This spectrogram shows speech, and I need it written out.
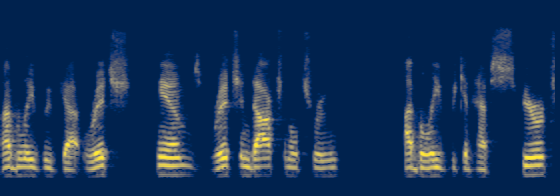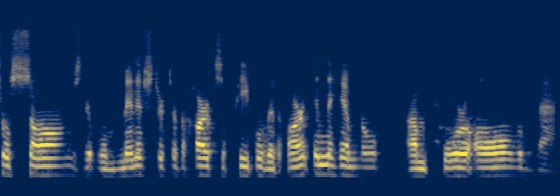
I believe we've got rich hymns, rich in doctrinal truth. I believe we can have spiritual songs that will minister to the hearts of people that aren't in the hymnal. I'm for all of that.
